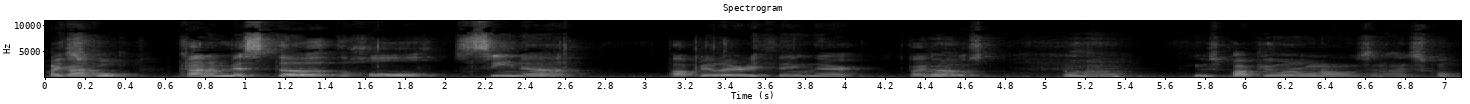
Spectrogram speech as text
High Got- school. Kind of missed the the whole Cena popularity thing there by No. most. He was popular when I was in high school.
